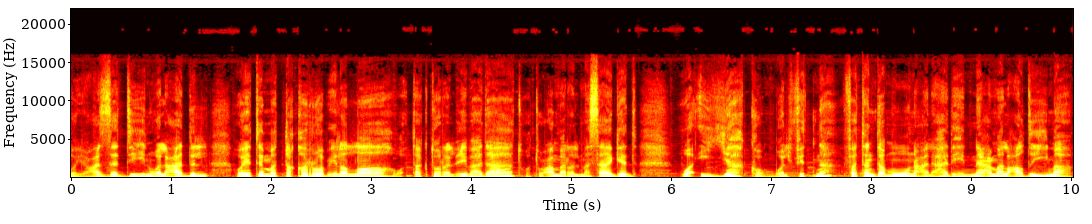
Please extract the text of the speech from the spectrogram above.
ويعز الدين والعدل ويتم التقرب إلى الله وتكثر العبادات وتعمر المساجد وإياكم والفتنة. فتندمون على هذه النعمة العظيمة.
